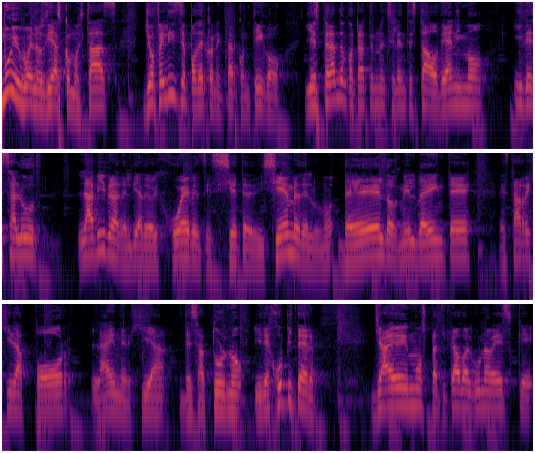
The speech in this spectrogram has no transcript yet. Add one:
Muy buenos días, ¿cómo estás? Yo feliz de poder conectar contigo y esperando encontrarte en un excelente estado de ánimo y de salud. La vibra del día de hoy, jueves 17 de diciembre del, del 2020, está regida por la energía de Saturno y de Júpiter. Ya hemos platicado alguna vez que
